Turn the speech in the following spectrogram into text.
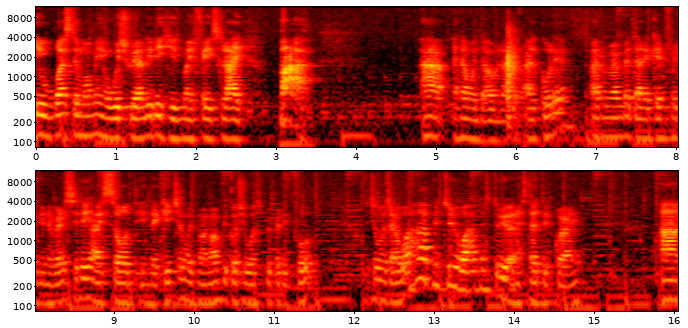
it was the moment in which reality hit my face like, bah! Uh, and I went down like I couldn't. I remember that I came from university. I saw it in the kitchen with my mom because she was preparing food. She was like, what happened to you? What happened to you? And I started crying. Um,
